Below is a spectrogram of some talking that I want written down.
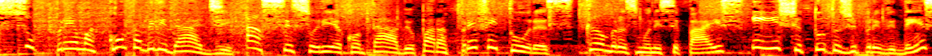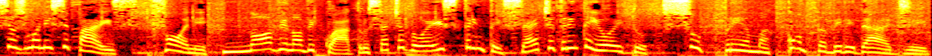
Suprema Contabilidade, assessoria contábil para prefeituras, câmaras municipais e institutos de previdências municipais. Fone 99472 3738. Suprema Contabilidade.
